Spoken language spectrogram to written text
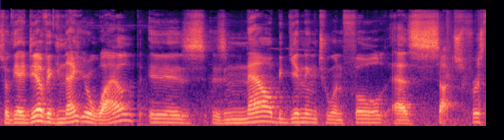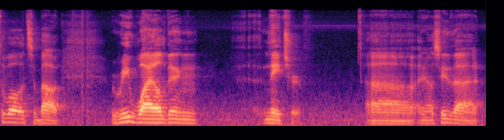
so the idea of ignite your wild is is now beginning to unfold as such. First of all, it's about rewilding nature, uh, and I'll say that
